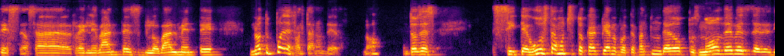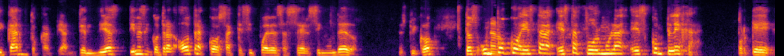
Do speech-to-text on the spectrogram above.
o sea, relevantes globalmente, no te puede faltar un dedo, ¿no? Entonces, si te gusta mucho tocar el piano, pero te falta un dedo, pues no debes de dedicarte a tocar piano. Tendrías, tienes que encontrar otra cosa que sí puedes hacer sin un dedo. ¿Me explicó? Entonces, un poco esta, esta fórmula es compleja, porque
